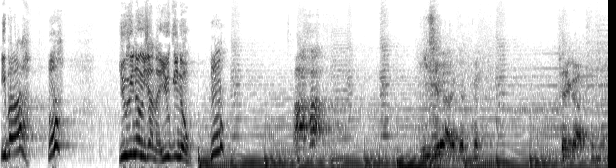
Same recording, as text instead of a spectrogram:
이봐, 어? 유기농이잖아, 유기농. 응? 아하! 이제 알겠군. 배가 아픈 놈이.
